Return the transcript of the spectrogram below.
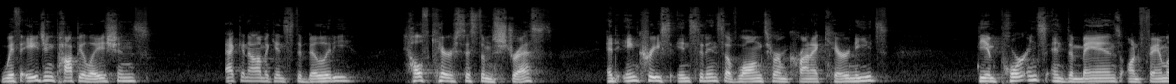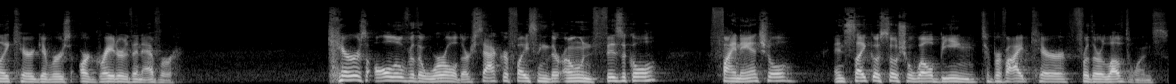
With aging populations, economic instability, healthcare system stress, and increased incidence of long term chronic care needs, the importance and demands on family caregivers are greater than ever. Carers all over the world are sacrificing their own physical, financial, and psychosocial well being to provide care for their loved ones.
